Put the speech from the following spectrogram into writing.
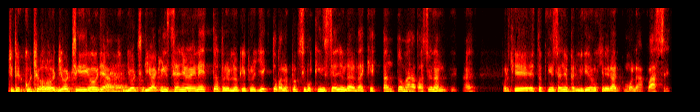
Yo te escucho, George, y digo, ya, George lleva 15 años en esto, pero lo que proyecto para los próximos 15 años, la verdad es que es tanto más apasionante, ¿eh? porque estos 15 años permitieron generar como las bases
